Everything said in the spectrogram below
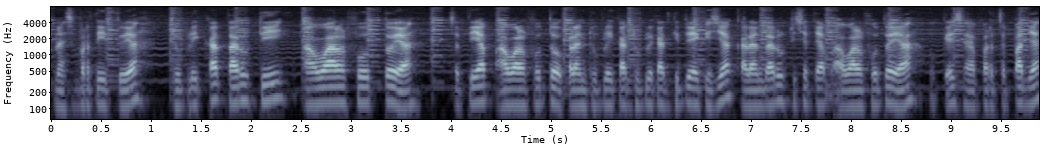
Nah seperti itu ya. Duplikat taruh di awal foto ya. Setiap awal foto. Kalian duplikat duplikat gitu ya guys ya. Kalian taruh di setiap awal foto ya. Oke saya percepat ya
